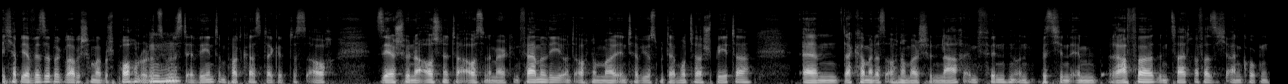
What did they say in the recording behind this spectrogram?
ich habe ja Visible, glaube ich, schon mal besprochen oder Mhm. zumindest erwähnt im Podcast. Da gibt es auch sehr schöne Ausschnitte aus in American Family und auch nochmal Interviews mit der Mutter später. Ähm, da kann man das auch nochmal schön nachempfinden und ein bisschen im Raffer, im Zeitraffer sich angucken,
